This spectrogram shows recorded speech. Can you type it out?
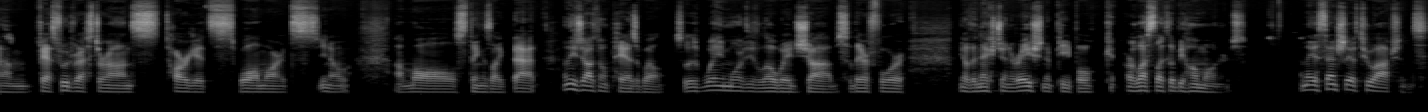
um, fast food restaurants, Targets, Walmarts, you know, uh, malls, things like that. And these jobs don't pay as well. So there's way more of these low wage jobs. So therefore, you know, the next generation of people are less likely to be homeowners. And they essentially have two options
